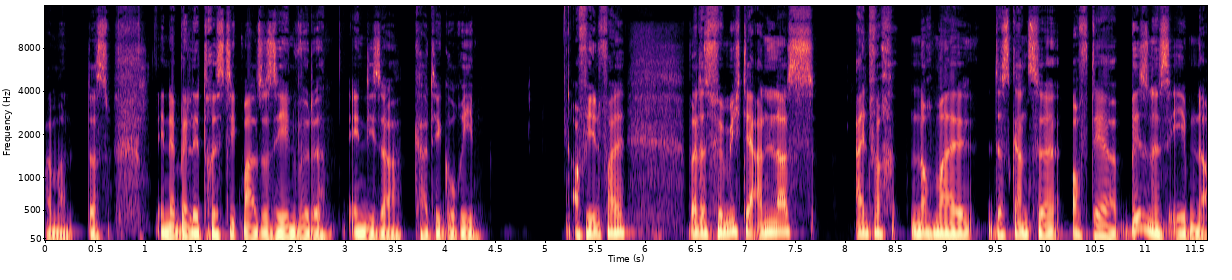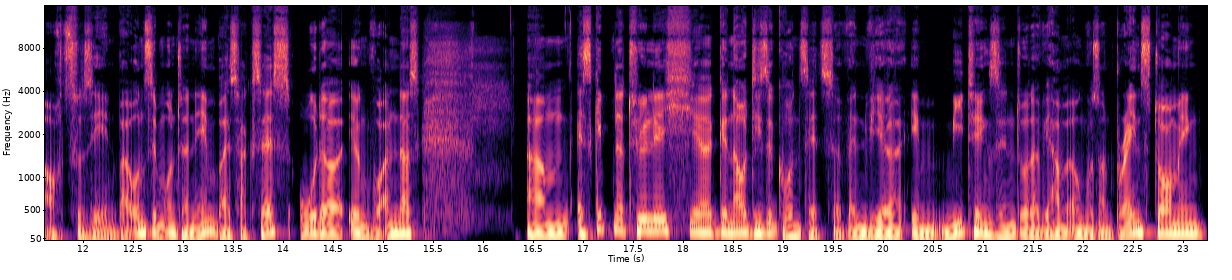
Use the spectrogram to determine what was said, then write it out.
wenn man das in der Belletristik mal so sehen würde, in dieser Kategorie. Auf jeden Fall war das für mich der Anlass, einfach nochmal das Ganze auf der Business-Ebene auch zu sehen. Bei uns im Unternehmen, bei Success oder irgendwo anders. Ähm, es gibt natürlich äh, genau diese Grundsätze. Wenn wir im Meeting sind oder wir haben irgendwo so ein Brainstorming,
